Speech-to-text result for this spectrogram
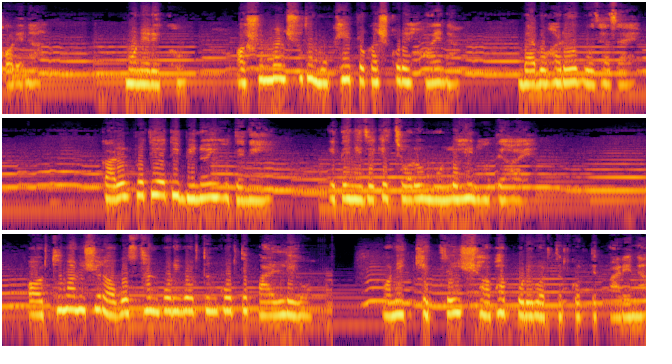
করে না। মনে রেখো, অসম্মান শুধু মুখেই প্রকাশ করে হয় না, ব্যবহারেও বোঝা যায়। কারোর প্রতি অতি বিনয়ী হতে নেই, এতে নিজেকে চরম মূল্যহীন হতে হয়। অর্থ মানুষের অবস্থান পরিবর্তন করতে পারলেও, অনেক ক্ষেত্রেই স্বভাব পরিবর্তন করতে পারে না।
